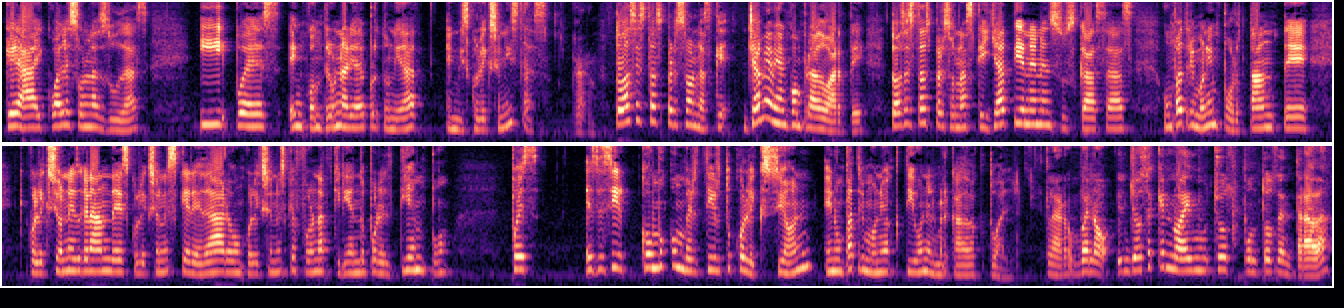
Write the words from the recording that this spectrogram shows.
qué hay, cuáles son las dudas y pues encontré un área de oportunidad en mis coleccionistas. Claro. Todas estas personas que ya me habían comprado arte, todas estas personas que ya tienen en sus casas un patrimonio importante, colecciones grandes, colecciones que heredaron, colecciones que fueron adquiriendo por el tiempo, pues es decir, cómo convertir tu colección en un patrimonio activo en el mercado actual. Claro, bueno, yo sé que no hay muchos puntos de entrada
